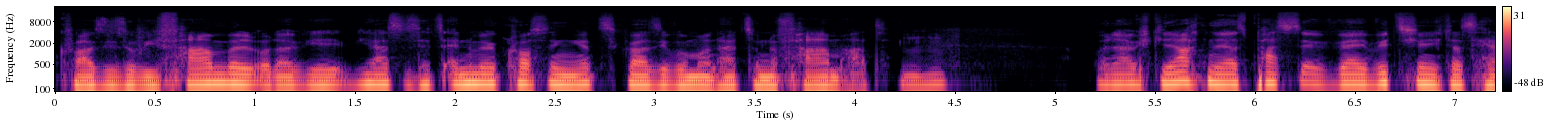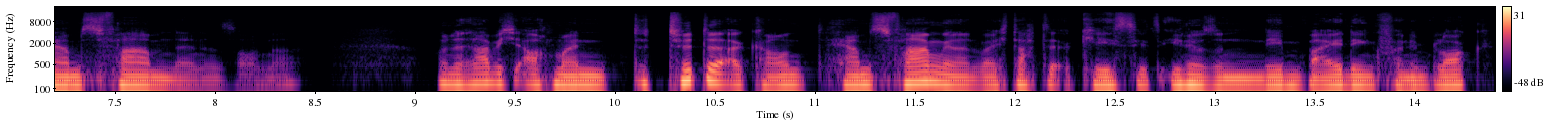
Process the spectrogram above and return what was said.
Quasi so wie Farmville oder wie, wie heißt es jetzt, Animal Crossing jetzt quasi, wo man halt so eine Farm hat. Mhm. Und da habe ich gedacht, ne, das passt, wäre witzig, wenn ich das Herms Farm nenne. So, ne? Und dann habe ich auch meinen Twitter-Account Herms Farm genannt, weil ich dachte, okay, ist jetzt eh nur so ein Nebenbei-Ding von dem Blog.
